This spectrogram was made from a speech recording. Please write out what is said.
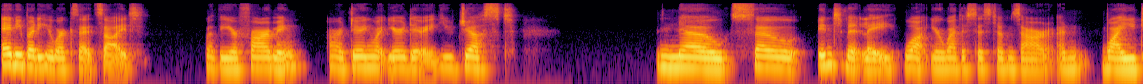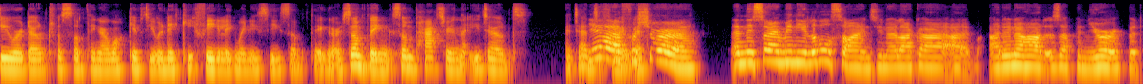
anybody who works outside, whether you're farming or doing what you're doing, you just know so intimately what your weather systems are and why you do or don't trust something or what gives you an icky feeling when you see something or something, some pattern that you don't identify Yeah, for with. sure. And there's so many little signs, you know, like I, I I don't know how it is up in Europe, but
